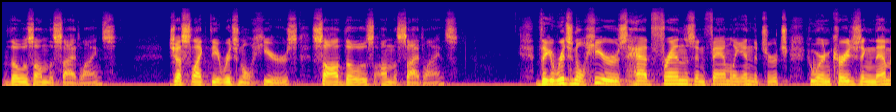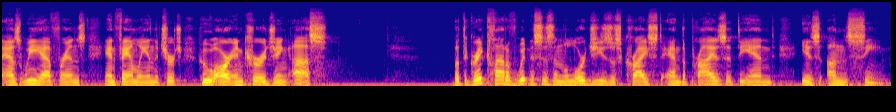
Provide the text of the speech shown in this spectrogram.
those on the sidelines, just like the original hearers saw those on the sidelines. The original hearers had friends and family in the church who were encouraging them, as we have friends and family in the church who are encouraging us. But the great cloud of witnesses in the Lord Jesus Christ and the prize at the end is unseen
